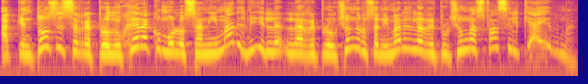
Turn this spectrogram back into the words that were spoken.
a que entonces se reprodujera como los animales. Mire, la, la reproducción de los animales es la reproducción más fácil que hay, hermano.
